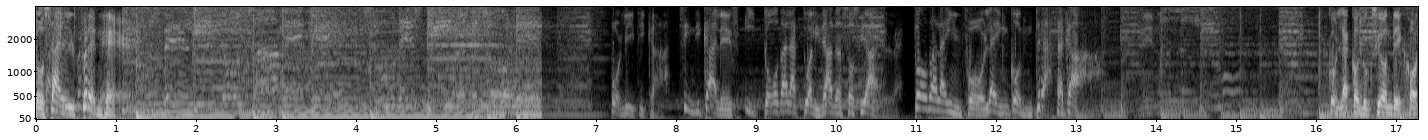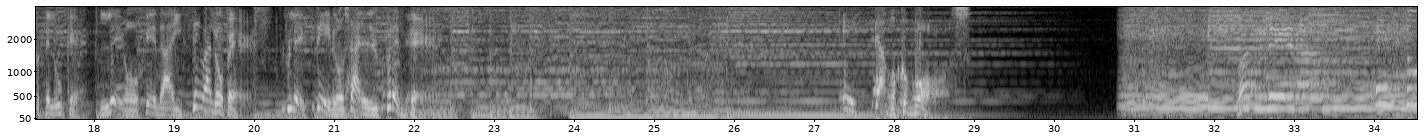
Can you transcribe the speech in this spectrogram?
Los al frente. Política, sindicales y toda la actualidad social. Toda la info la encontrás acá. Con la conducción de Jorge Luque, Leo Ojeda y Seba López. Fleteros al frente. Estamos con vos. Bandera en tu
